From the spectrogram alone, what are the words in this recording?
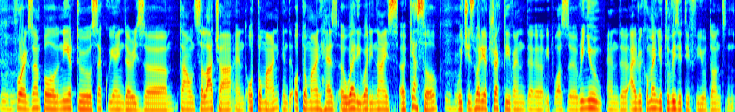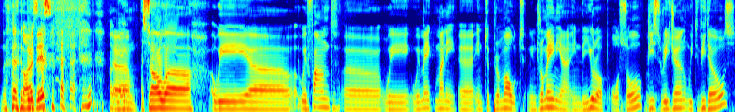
Mhm. For example, near to Sacueni there is a town Sălacea and Otoman, and the Otoman has a very very nice uh, castle Mhm. which is very attractive and uh, it was uh, renewed and uh, i recommend you to visit if you don't do this okay. um, so uh, we uh, we found uh, we we make money uh, into promote in Romania in the Europe also this region with videos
